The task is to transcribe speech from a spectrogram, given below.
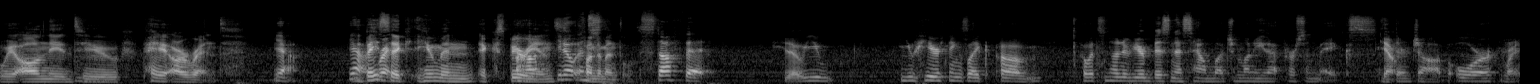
we all need to mm-hmm. pay our rent. Yeah. Yeah, basic right. human experience uh-huh. you know, fundamentals. stuff that you know you you hear things like um, oh, it's none of your business how much money that person makes yep. at their job, or right.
